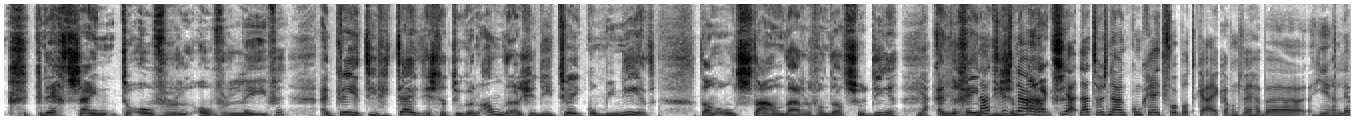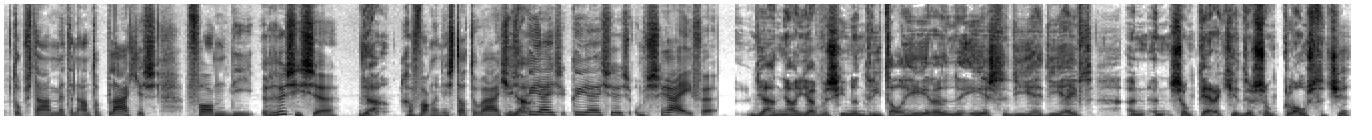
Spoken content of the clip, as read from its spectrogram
geknecht zijn te over, overleven. En creativiteit is natuurlijk een andere. Als je die twee combineert, dan ontstaan daar van dat soort dingen. Ja. En degene Laten die ze naar, maakt. Ja, laten we eens naar een concreet voorbeeld kijken. Want we hebben hier een laptop staan met een aantal plaatjes van die Russische Ja, gevangenistatoeages. Ja. Kun, jij, kun jij ze eens omschrijven? Ja, nou, ja, we zien een drietal heren. De eerste die, die heeft een, een, zo'n kerkje, dus zo'n kloostertje.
